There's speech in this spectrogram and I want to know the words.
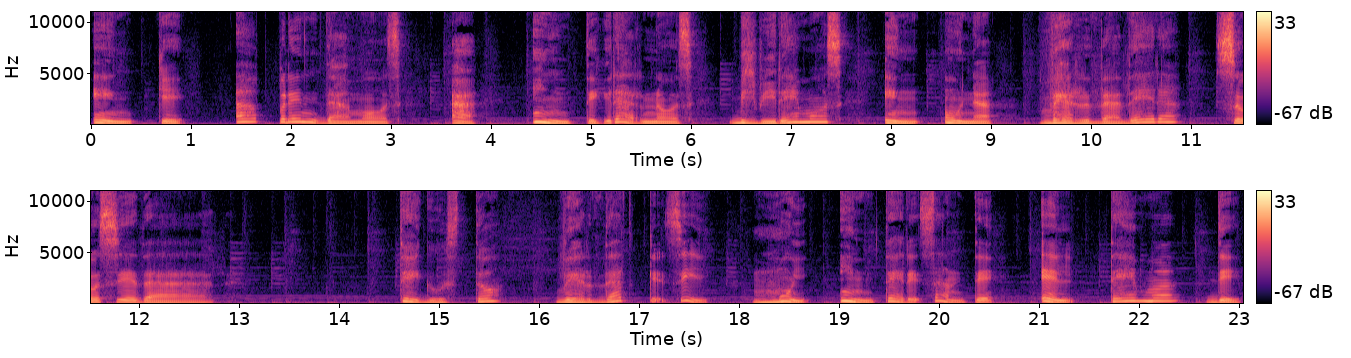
en que aprendamos a integrarnos, viviremos en una verdadera sociedad. ¿Te gustó? ¿Verdad que sí? Muy interesante el tema de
